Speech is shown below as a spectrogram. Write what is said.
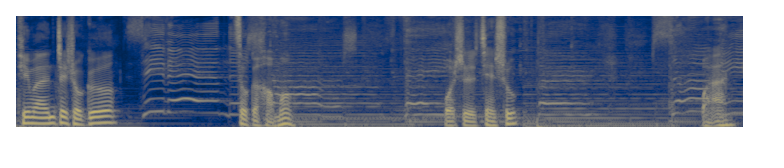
听完这首歌，做个好梦。我是建叔，晚安。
